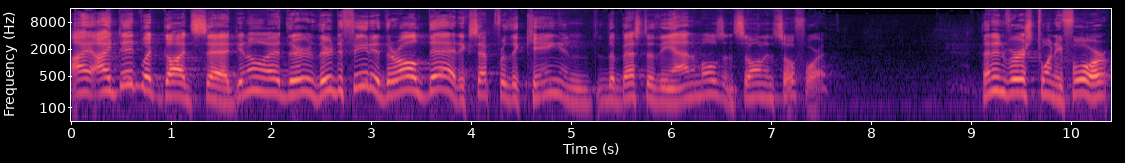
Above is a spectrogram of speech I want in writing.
I, I did what God said. You know, uh, they're, they're defeated, they're all dead except for the king and the best of the animals and so on and so forth. Then in verse 24,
